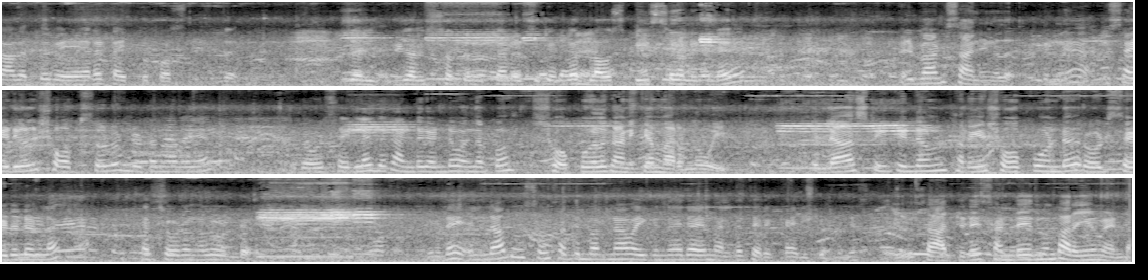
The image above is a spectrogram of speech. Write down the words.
ഭാഗത്ത് വേറെ ടൈപ്പ് കുറച്ച് ജൽസൊക്കെ വിൽക്കാൻ വെച്ചിട്ടുണ്ട് ബ്ലൗസ് പീസുകളുണ്ട് ഒരുപാട് സാധനങ്ങൾ പിന്നെ സൈഡുകളിൽ ഷോപ്സുകളും ഉണ്ട് കേട്ടോ നിറയെ റോഡ് സൈഡിൽ ഇത് കണ്ട് കണ്ട് വന്നപ്പോൾ ഷോപ്പുകൾ കാണിക്കാൻ മറന്നുപോയി. എല്ലാ സ്ട്രീറ്റിലും നിറയെ ഷോപ്പും ഉണ്ട് റോഡ് സൈഡിലുള്ള കച്ചവടങ്ങളും ഉണ്ട്. ഇവിടെ എല്ലാ ദിവസവും സത്യം പറഞ്ഞാൽ വൈകുന്നേരമായി നല്ല തിരക്കായിരിക്കും. പിന്നെ സാറ്റർഡേ സൺഡേ എന്നും പറയും വേണ്ട.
